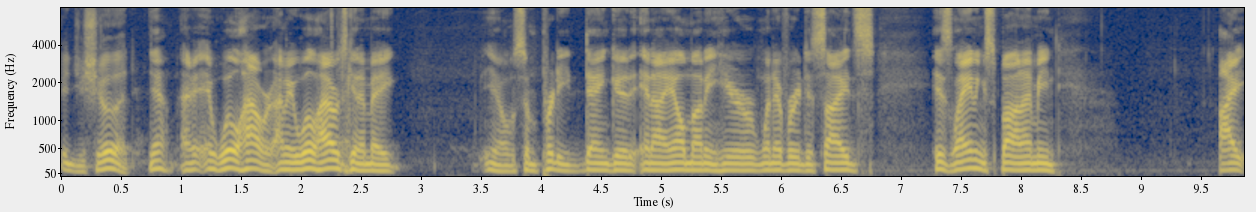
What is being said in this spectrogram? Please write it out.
and you should. Yeah, I mean, Will Howard. I mean, Will Howard's going to make you know some pretty dang good NIL money here whenever he decides his landing spot. I mean, I I, I,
